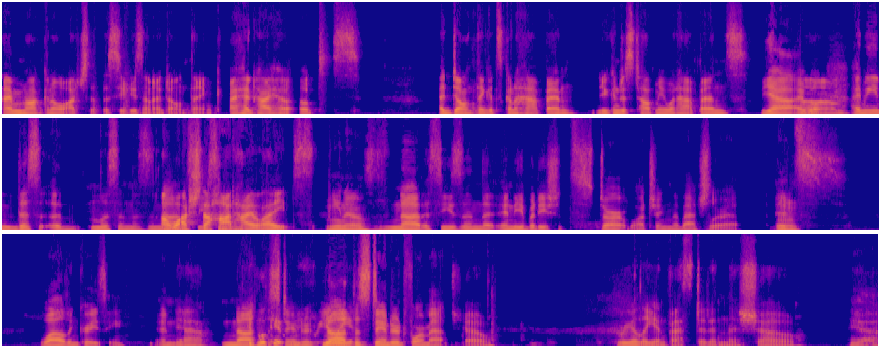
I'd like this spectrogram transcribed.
I'm not gonna watch this season. I don't think. I had high hopes. I don't think it's gonna happen. You can just tell me what happens. yeah, I will. Um, I mean, this. Uh, listen, this is. I'll watch the hot highlights. You know. This is not a season that anybody should start watching The Bachelorette. Mm. It's wild and crazy, and Yeah. not the standard, really not the standard format. Show. Really invested in this show. Yeah.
